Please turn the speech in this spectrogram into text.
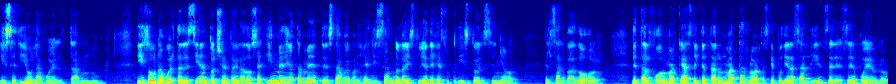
y se dio la vuelta. Hizo una vuelta de 180 grados e inmediatamente estaba evangelizando la historia de Jesucristo, el Señor, el Salvador de tal forma que hasta intentaron matarlo antes que pudiera salirse de ese pueblo.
